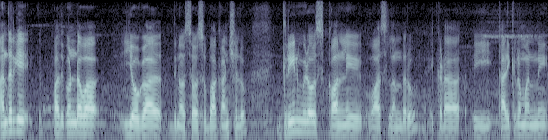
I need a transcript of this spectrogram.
అందరికీ పదకొండవ యోగా దినోత్సవ శుభాకాంక్షలు. గ్రీన్ మిడోస్ కాలనీ వాసులందరూ ఇక్కడ ఈ కార్యక్రమాన్ని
